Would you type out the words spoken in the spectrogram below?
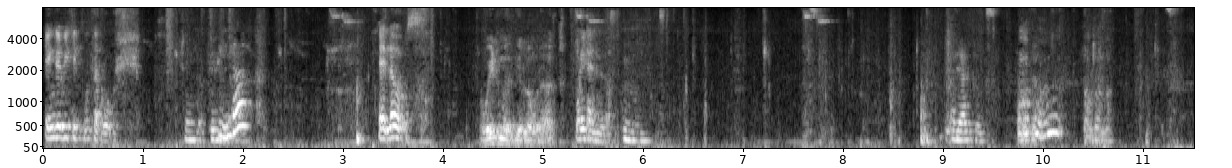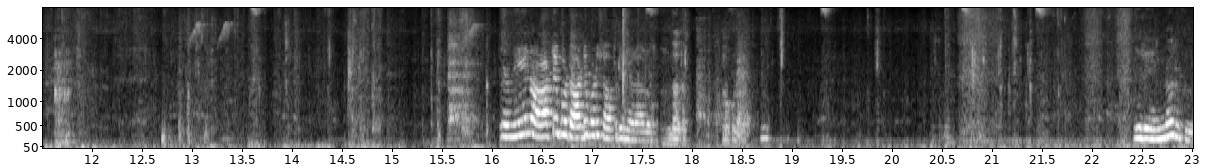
எங்க வீட்டுக்கு பூத்த ரோஸ் எங்க தெரியுங்களா எல்லோ ரோஸ் White மாதிரி இல்லை கூட ஒயிட் அண்ட் ரோஸ் ம் அது யாருக்கு சொல்றேன் நீ ஆட்டி போட்டு ஆட்டி போட்டு சாப்பிடுங்க எல்லாரும் இந்த கூட இதுல என்ன இருக்கு?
